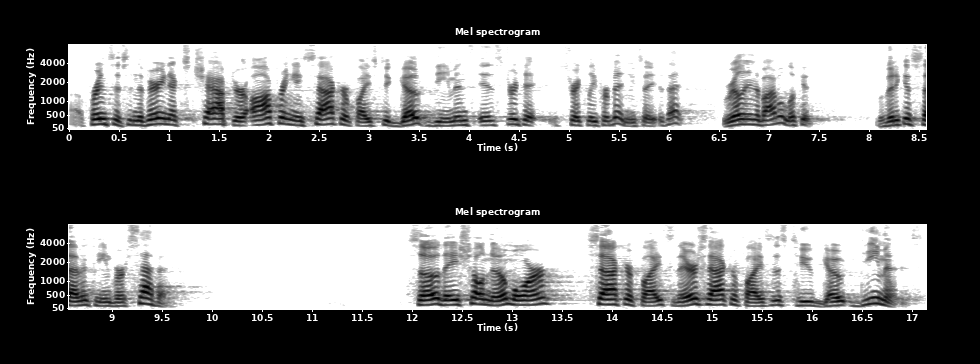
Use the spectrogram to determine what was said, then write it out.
Uh, for instance, in the very next chapter, offering a sacrifice to goat demons is strictly forbidden. You say, is that really in the Bible? Look at Leviticus 17, verse 7. So they shall no more sacrifice their sacrifices to goat demons,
